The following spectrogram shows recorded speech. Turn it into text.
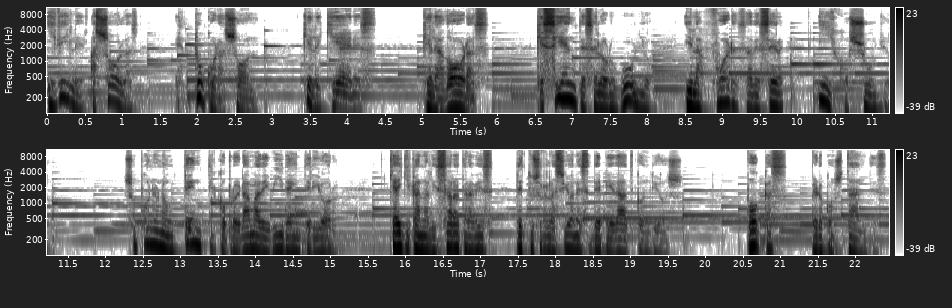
y dile a solas en tu corazón que le quieres, que le adoras, que sientes el orgullo y la fuerza de ser hijo suyo. Supone un auténtico programa de vida interior que hay que canalizar a través de tus relaciones de piedad con Dios. Pocas pero constantes,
